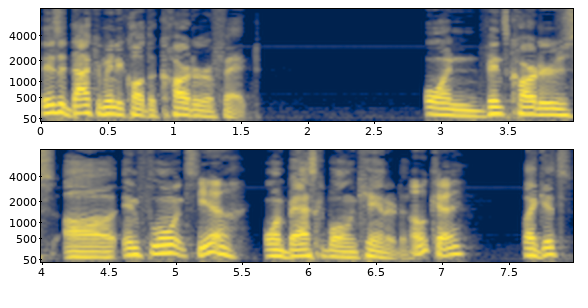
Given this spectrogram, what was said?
There's a documentary called The Carter Effect on Vince Carter's uh, influence Yeah. on basketball in Canada. Okay. Like it's,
